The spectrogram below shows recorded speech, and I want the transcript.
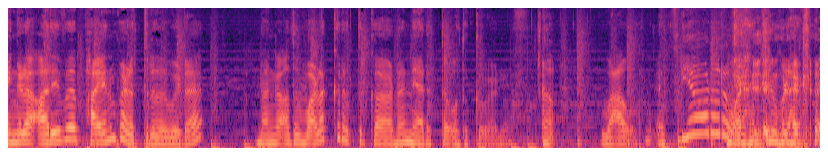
எங்களோட அறிவை பயன்படுத்துறதை விட நாங்கள் அதை வளர்க்குறதுக்கான நேரத்தை ஒதுக்க வேணும். வாவ் எப்படியான ஒரு வழக்கு வழக்கு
